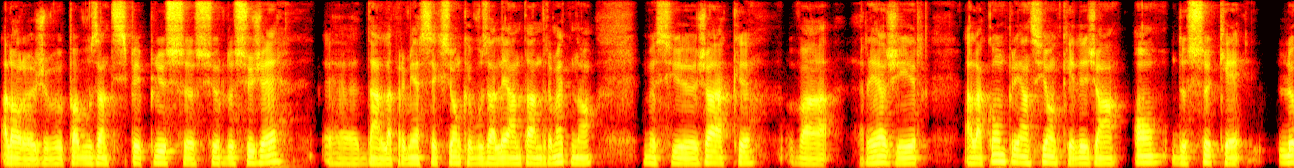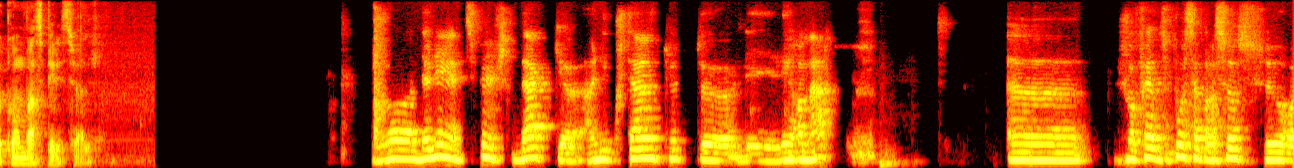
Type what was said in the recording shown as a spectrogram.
Alors, je ne veux pas vous anticiper plus sur le sujet. Euh, dans la première section que vous allez entendre maintenant, Monsieur Jacques va réagir à la compréhension que les gens ont de ce qu'est le combat spirituel. Je vais donner un petit peu un feedback euh, en écoutant toutes euh, les, remarques. Euh, je vais faire du pouce après ça sur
